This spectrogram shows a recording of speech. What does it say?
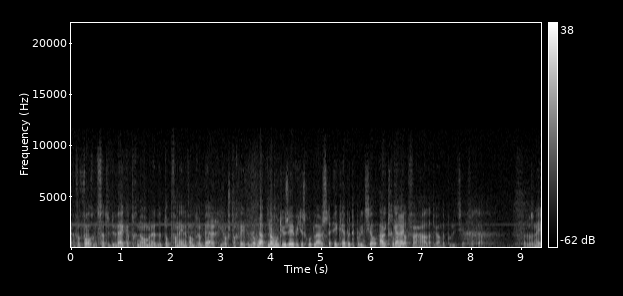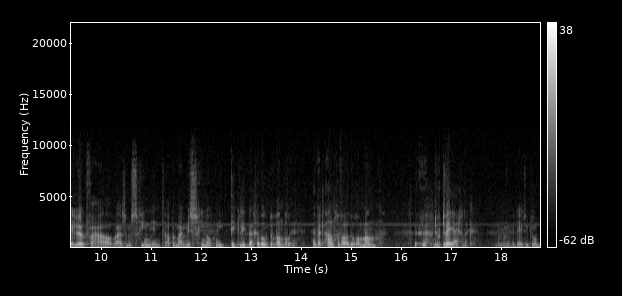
En vervolgens dat u de wijk hebt genomen naar de top van een of andere berg. Joost mag weten waarom. Nou, nou moet u eens eventjes goed luisteren. Ik heb het de politie al Ik ken uitgebreid... dat verhaal dat u aan de politie hebt verteld. Dat was een heel leuk verhaal waar ze misschien intrappen, maar misschien ook niet. Ik liep daar gewoon te wandelen en werd aangevallen door een man. Eh, door twee eigenlijk. En wat deed u toen?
